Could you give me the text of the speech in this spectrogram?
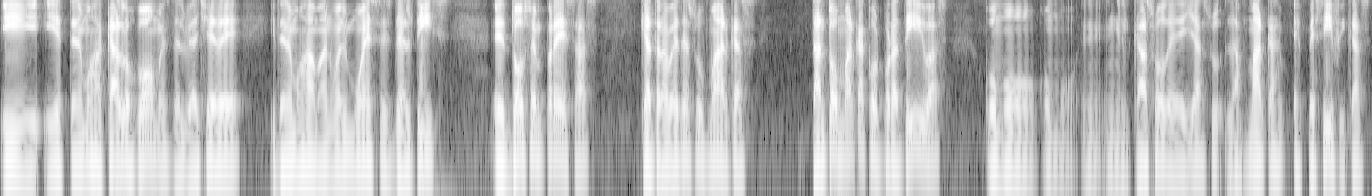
Y, tenemos a Carlos Gómez del VHD y tenemos a Manuel Mueces de Altiz, eh, dos empresas que a través de sus marcas, tanto marcas corporativas como, como en, el caso de ellas, las marcas específicas,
